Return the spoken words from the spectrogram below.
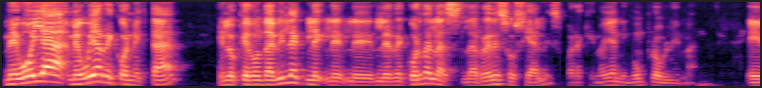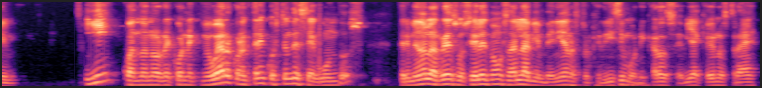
Me voy a, me voy a reconectar en lo que don David le, recuerda las, las, redes sociales para que no haya ningún problema. Eh, y cuando nos reconecte, me voy a reconectar en cuestión de segundos. Terminando las redes sociales, vamos a dar la bienvenida a nuestro queridísimo Ricardo Sevilla, que hoy nos trae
